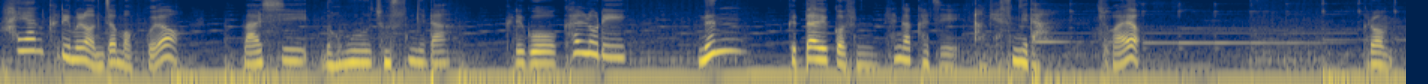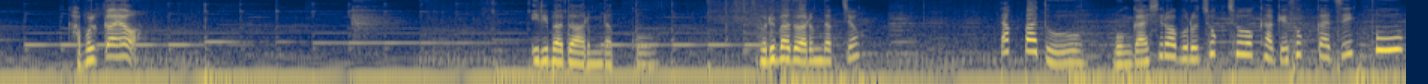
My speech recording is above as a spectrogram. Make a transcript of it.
하얀 크림을 얹어 먹고요. 맛이 너무 좋습니다. 그리고 칼로리는 그따위 것은 생각하지 않겠습니다. 좋아요. 그럼 가볼까요? 이리 봐도 아름답고 저리 봐도 아름답죠? 딱 봐도 뭔가 시럽으로 촉촉하게 속까지 푹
